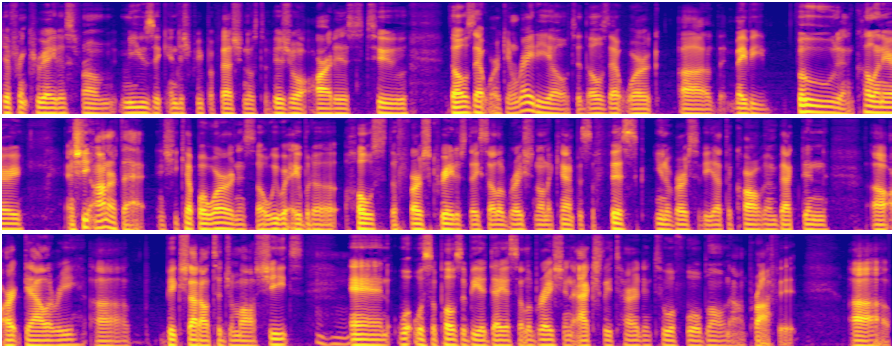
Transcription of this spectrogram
different creatives from music industry professionals to visual artists to those that work in radio to those that work uh, maybe food and culinary. And she honored that and she kept her word. And so we were able to host the first Creative Day celebration on the campus of Fisk University at the Carl Van Vechten uh, Art Gallery. Uh, big shout out to Jamal Sheets. And what was supposed to be a day of celebration actually turned into a full blown nonprofit. Uh,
